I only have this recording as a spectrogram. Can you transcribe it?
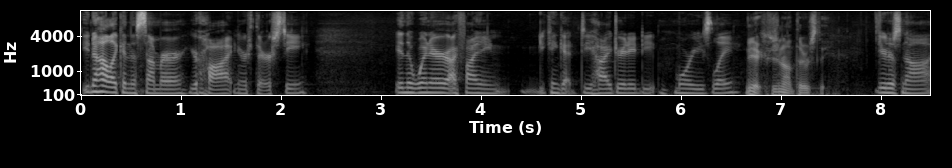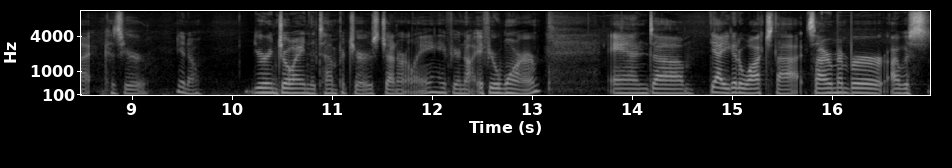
you know how like in the summer you're hot and you're thirsty. In the winter, I find you can get dehydrated more easily. Yeah, because you're not thirsty. you're just not because you're you know you're enjoying the temperatures generally if you're not if you're warm. And um, yeah you got to watch that. So i remember i was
